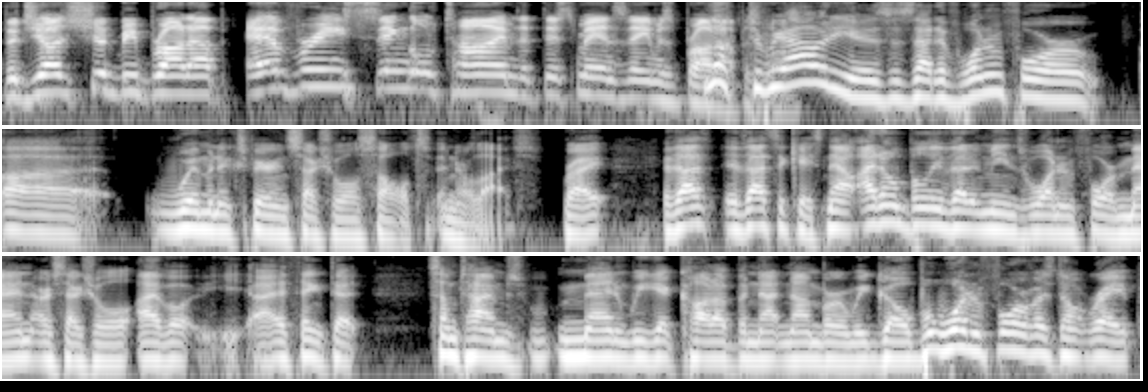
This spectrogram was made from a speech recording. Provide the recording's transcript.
the judge should be brought up every single time that this man's name is brought Look, up. the well. reality is, is that if one in four uh, women experience sexual assault in their lives, right? If that if that's the case, now I don't believe that it means one in four men are sexual. I've I think that sometimes men we get caught up in that number and we go, but one in four of us don't rape.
